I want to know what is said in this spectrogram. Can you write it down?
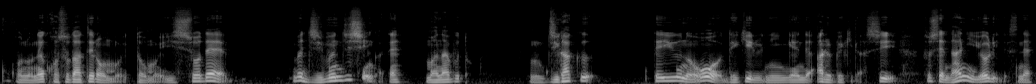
このね子育て論とも一緒でま自分自身がね学ぶと自覚っていうのをできる人間であるべきだしそして何よりですね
